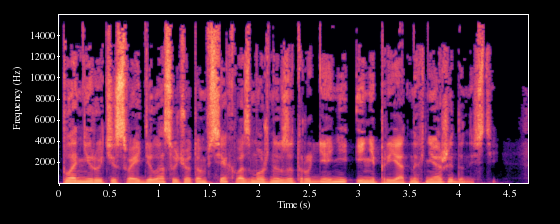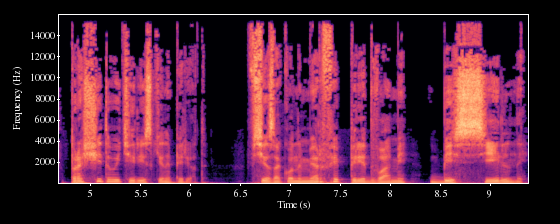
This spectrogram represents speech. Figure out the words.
Планируйте свои дела с учетом всех возможных затруднений и неприятных неожиданностей. Просчитывайте риски наперед. Все законы Мерфи перед вами бессильны.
